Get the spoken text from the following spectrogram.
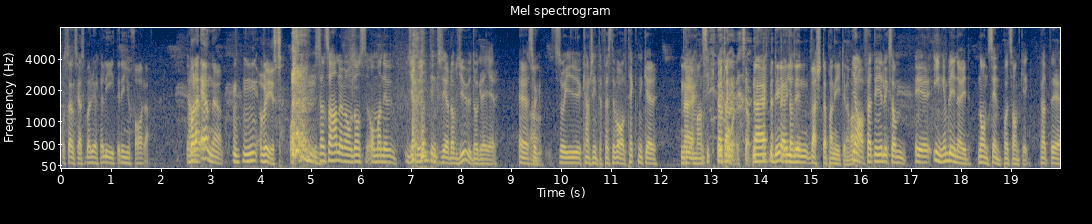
Och sen så jag ska bara röka lite, det är ingen fara. Bara en öl. mm, precis. Och sen så handlar det om, de, om man är genuint intresserad av ljud och grejer. Eh, så, Ja. så är ju kanske inte festivaltekniker det Nej. man siktar Utan- på liksom. Nej, för det är ju det- den värsta paniken av allt. Ja, för att det är liksom, eh, ingen blir nöjd någonsin på ett sånt gig. För att eh,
